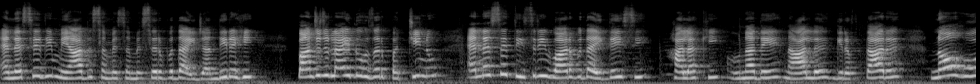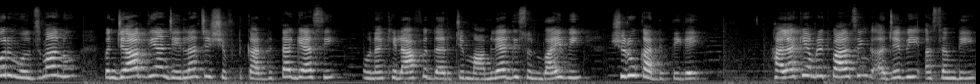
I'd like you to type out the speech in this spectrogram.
ਐਨਐਸਏ ਦੀ ਮਿਆਦ ਸਮੇਂ-ਸਮੇਂ ਸਿਰ ਵਧਾਈ ਜਾਂਦੀ ਰਹੀ। 5 ਜੁਲਾਈ 2025 ਨੂੰ ਐਨਐਸਏ ਤੀਸਰੀ ਵਾਰ ਵਧਾਈ ਗਈ ਸੀ। ਹਾਲਾਂਕਿ ਉਹਨਾਂ ਦੇ ਨਾਲ ਗ੍ਰਿਫਤਾਰ 9 ਹੋਰ ਮੁਲਜ਼ਮਾਂ ਨੂੰ ਪੰਜਾਬ ਦੀਆਂ ਜੇਲ੍ਹਾਂ 'ਚ ਸ਼ਿਫਟ ਕਰ ਦਿੱਤਾ ਗਿਆ ਸੀ। ਉਹਨਾਂ ਖਿਲਾਫ ਦਰਜ ਮਾਮਲਿਆਂ ਦੀ ਸੁਣਵਾਈ ਵੀ ਸ਼ੁਰੂ ਕਰ ਦਿੱਤੀ ਗਈ। ਹਾਲਾਂਕਿ ਅੰਮ੍ਰਿਤਪਾਲ ਸਿੰਘ ਅਜੇ ਵੀ ਅਸਮ ਦੀ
